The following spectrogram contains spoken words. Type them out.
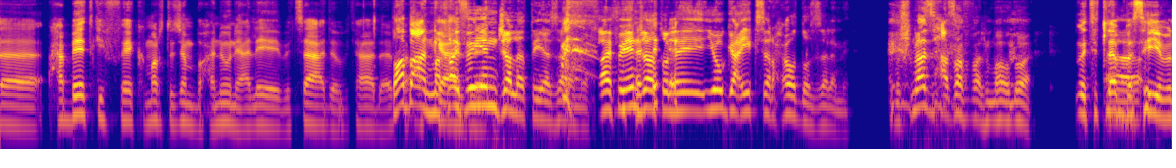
آه حبيت كيف هيك مرته جنبه حنونه عليه بتساعده وبتهذا طبعا ما خايف ينجلط يا زلمة خايف ينجلط ولا يوقع يكسر حوضه الزلمة. مش مزحه صفى الموضوع. وتتلبس آه. هي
